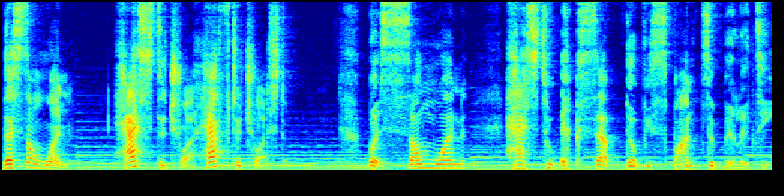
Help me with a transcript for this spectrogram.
does someone has to trust have to trust, but someone has to accept the responsibility.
